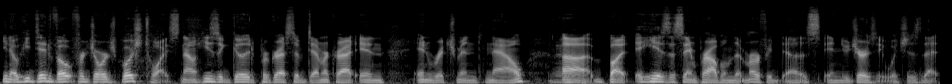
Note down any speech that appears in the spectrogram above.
you know he did vote for George Bush twice. Now he's a good progressive Democrat in in Richmond now, uh, but he has the same problem that Murphy does in New Jersey, which is that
